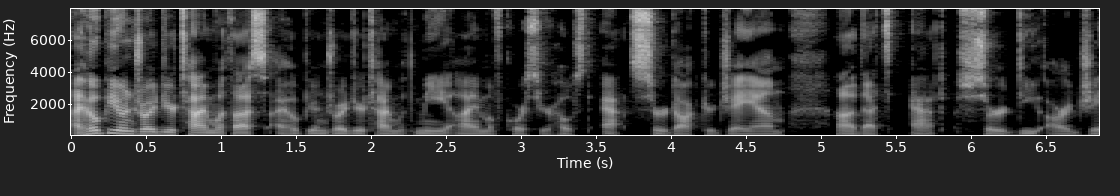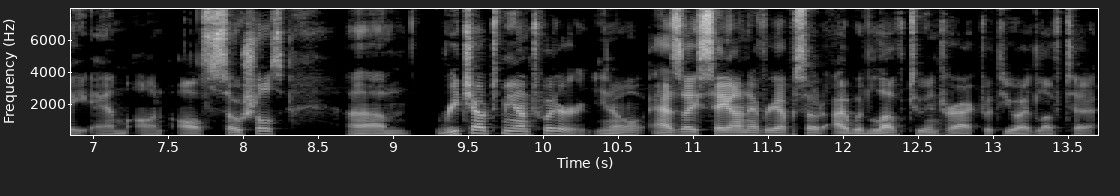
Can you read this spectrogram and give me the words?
I hope you enjoyed your time with us. I hope you enjoyed your time with me. I am, of course, your host at Sir Dr. JM. Uh, that's at Sir DRJM on all socials um, reach out to me on Twitter. You know, as I say on every episode, I would love to interact with you. I'd love to,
